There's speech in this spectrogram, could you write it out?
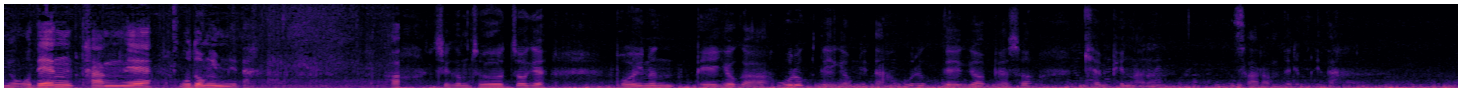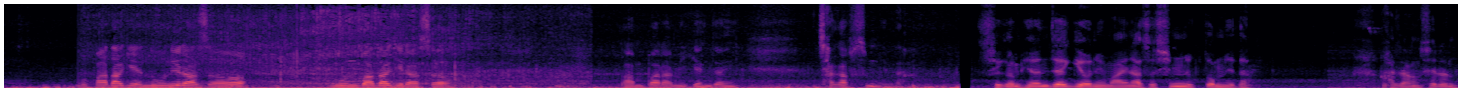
이 오뎅탕의 우동입니다. 아, 지금 저쪽에 보이는 대교가 우륵대교입니다. 우륵대교 앞에서 캠핑하는 사람들입니다. 뭐 바닥에 눈이라서 눈 바닥이라서 밤바람이 굉장히 차갑습니다. 지금 현재 기온이 마이너스 16도입니다. 화장실은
